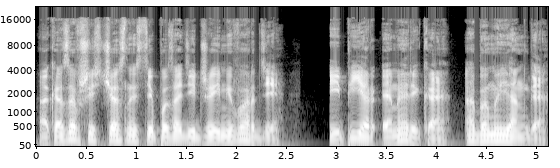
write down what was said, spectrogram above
оказавшись в частности позади Джейми Варди – и Пьер-Эмерика Абамеянга.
